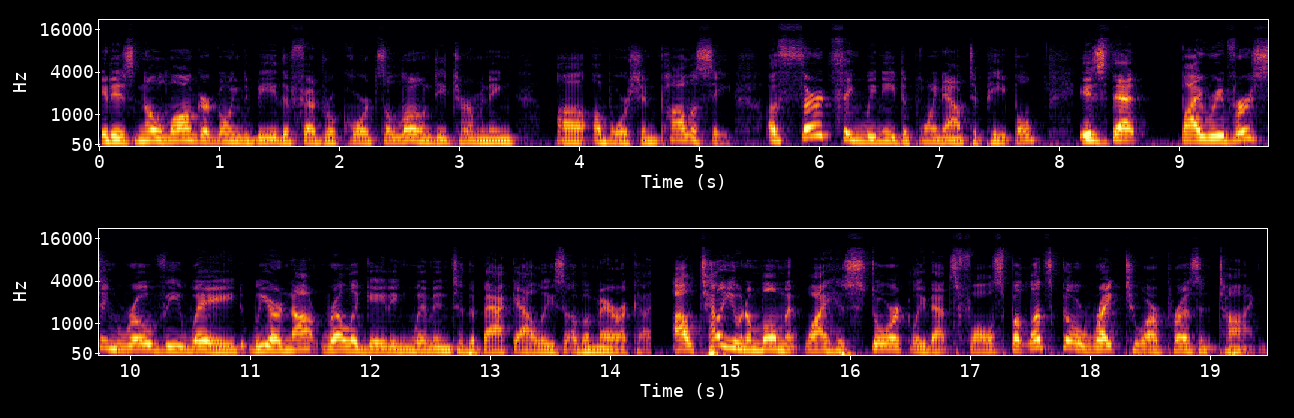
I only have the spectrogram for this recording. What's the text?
It is no longer going to be the federal courts alone determining uh, abortion policy. A third thing we need to point out to people is that by reversing Roe v. Wade, we are not relegating women to the back alleys of America. I'll tell you in a moment why historically that's false, but let's go right to our present time.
